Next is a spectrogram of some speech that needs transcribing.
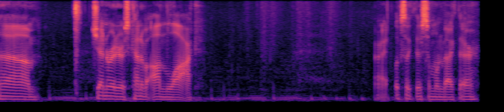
um, generators kind of on lock. Alright, looks like there's someone back there.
